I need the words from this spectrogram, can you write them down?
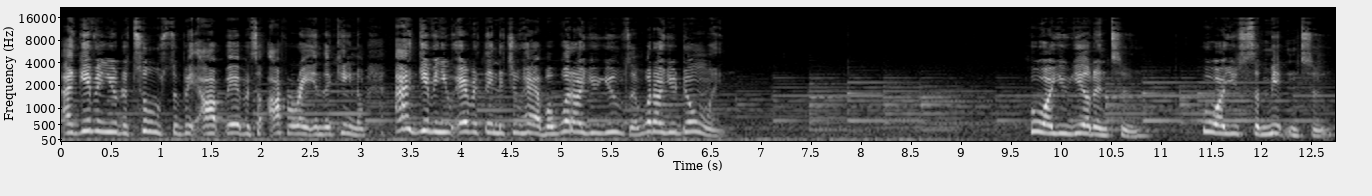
I've given you the tools to be able to operate in the kingdom. I've given you everything that you have, but what are you using? What are you doing? Who are you yielding to? Who are you submitting to?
